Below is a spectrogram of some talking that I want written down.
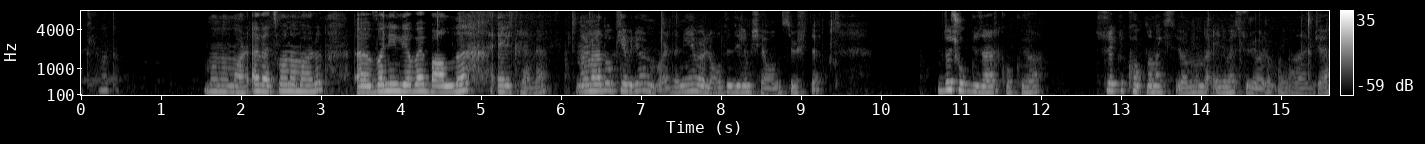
Okuyamadım. Mon Amour. Evet Mon Amour'un e, vanilya ve ballı el kremi. Normalde okuyabiliyorum bu arada. Niye böyle oldu? Dilim şey oldu, sürçtü. Bu da çok güzel kokuyor. Sürekli koklamak istiyorum. Bunu da elime sürüyorum uyumadan önce.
